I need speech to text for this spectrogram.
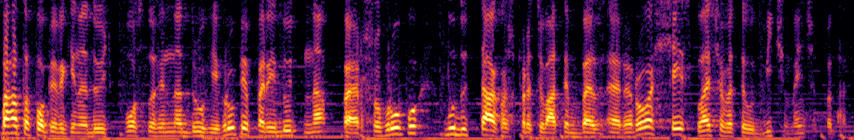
Багато ФОПів, які надають послуги на другій групі, перейдуть на першу групу, будуть також працювати без РРО, ще й сплачувати удвічі менше податків.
